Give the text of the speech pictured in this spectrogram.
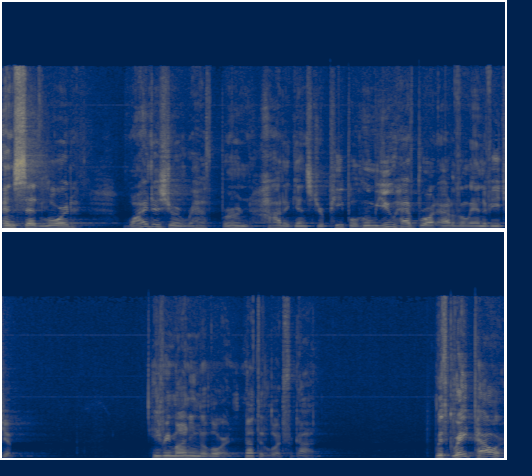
and said, Lord, why does your wrath burn hot against your people, whom you have brought out of the land of Egypt? He's reminding the Lord, not that the Lord forgot. With great power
